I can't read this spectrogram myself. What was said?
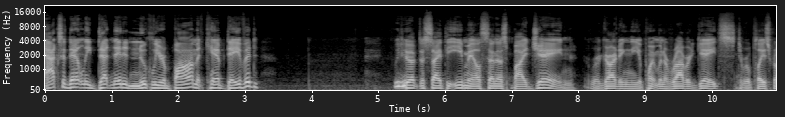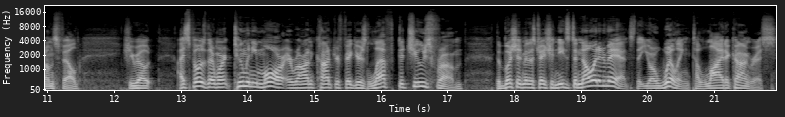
Accidentally detonated a nuclear bomb at Camp David? We do have to cite the email sent us by Jane regarding the appointment of Robert Gates to replace Rumsfeld. She wrote, I suppose there weren't too many more Iran Contra figures left to choose from. The Bush administration needs to know in advance that you're willing to lie to Congress.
